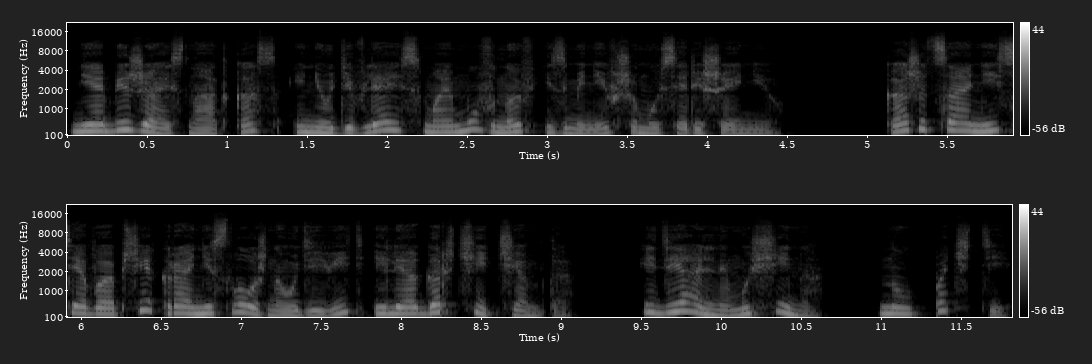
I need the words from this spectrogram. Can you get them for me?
не обижаясь на отказ и не удивляясь моему вновь изменившемуся решению. Кажется, Анисия вообще крайне сложно удивить или огорчить чем-то. Идеальный мужчина. Ну, почти.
